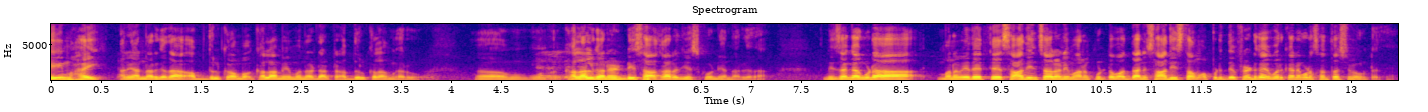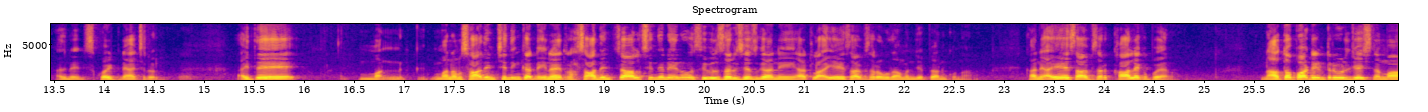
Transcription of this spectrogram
ఎయిమ్ హై అని అన్నారు కదా అబ్దుల్ కలాం కలాం ఏమన్నారు? డాక్టర్ అబ్దుల్ కలాం గారు కళలు కనండి సహకారం చేసుకోండి అన్నారు కదా. నిజంగా కూడా మనం ఏదైతే సాధించాలని మనం అనుకుంటామో దాన్ని సాధిస్తామో. అప్పుడు డెఫినెట్గా ఎవరికైనా కూడా సంతోషమే ఉంటుంది. అది ఇట్స్ క్వైట్ న్యాచురల్ అయితే మనం సాధించింది ఇంకా నేను సాధించాల్సింది నేను సివిల్ సర్వీసెస్ కానీ అట్లా ఐఏఎస్ ఆఫీసర్ అవుదామని చెప్పి అనుకున్నాను. కానీ ఐఏఎస్ ఆఫీసర్ కాలేకపోయాను. నాతో పాటు ఇంటర్వ్యూలు చేసిన మా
